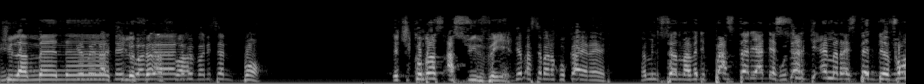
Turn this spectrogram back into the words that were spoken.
tu l'amènes, tu le fais asseoir, et tu commences à surveiller. Comme une sœur m'avait dit, pasteur, il y a des sœurs qui aiment rester devant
